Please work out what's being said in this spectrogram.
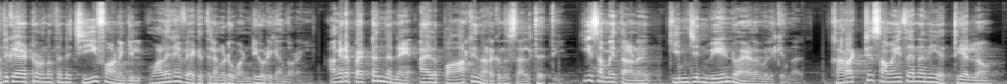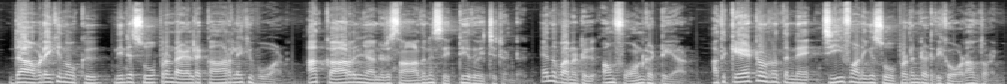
അത് കേട്ട ഉടനെ തന്നെ ചീഫ് ആണെങ്കിൽ വളരെ വേഗത്തിൽ അങ്ങോട്ട് വണ്ടി ഓടിക്കാൻ തുടങ്ങി. അങ്ങനെ പെട്ടെന്ന് തന്നെ അയാൾ പാർട്ടി നടക്കുന്ന സ്ഥലത്തെത്തി. ഈ സമയത്താണ് കിംജിൻ വീണ്ടും അയാളെ വിളിക്കുന്നത്. കറക്റ്റ് സമയത്ത് തന്നെ നീ എത്തിയല്ലോ. ഇതാ അവിടേക്ക് നോക്ക് നിന്റെ സൂപ്രണ്ട് അയാളുടെ കാറിലേക്ക് പോവാണ്. ആ കാറിൽ ഞാനൊരു സാധനം സെറ്റ് ചെയ്ത് വെച്ചിട്ടുണ്ട് എന്ന് പറഞ്ഞിട്ട് അവൻ ഫോൺ കട്ട് ചെയ്യാണ്. അത് കേട്ട ഉടനെ തന്നെ ചീഫ് ആണെങ്കിൽ സൂപ്രണ്ടിന്റെ അടുത്തേക്ക് ഓടാൻ തുടങ്ങി.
